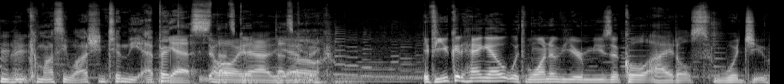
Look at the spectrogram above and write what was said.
And Kamasi Washington, the epic. Yes. That's oh good. yeah, That's the good. epic. If you could hang out with one of your musical idols, would you?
